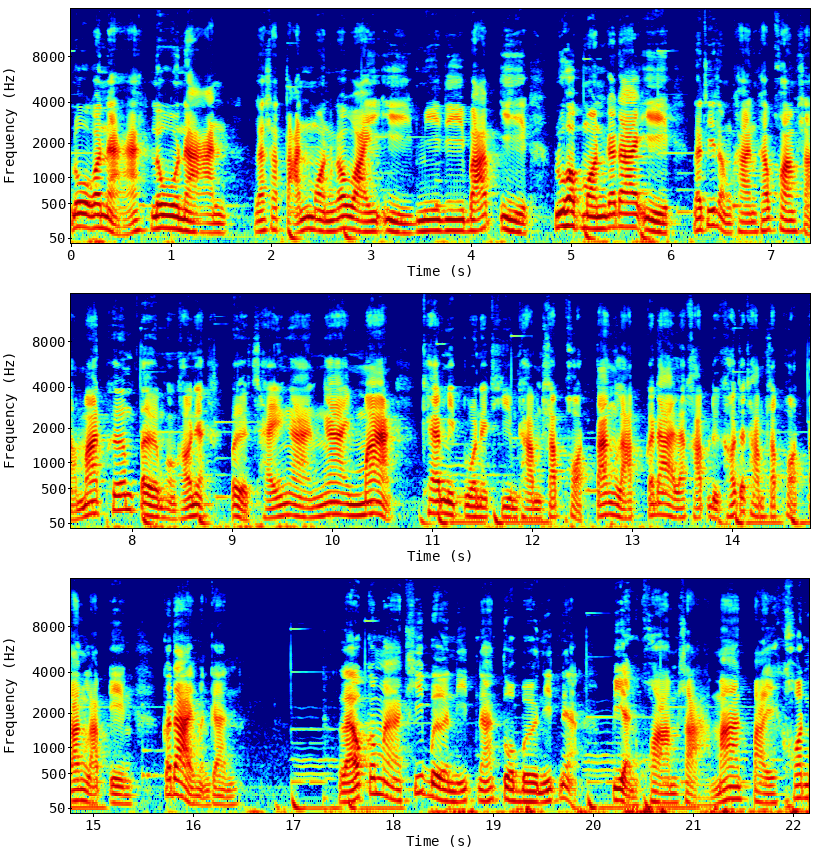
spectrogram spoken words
โล่ก็หนา โล่นาน และสตันมอนก็ไวอีก มีดีบัฟอีก รวบมอนก็ได้อีก และที่สำคัญครับความสามารถเพิ่มเติมของเขาเนี่ยเปิดใช้งานง่ายมาก แค่มีตัวในทีมทำซัพพอร์ตตั้งรับก็ได้แล้วครับ หรือเขาจะทำซัพพอร์ตตั้งรับเองก็ได้เหมือนกัน แล้วก็มาที่เบอร์นิดนะ ตัวเบอร์นิดเนี่ยเปลี่ยนความสามารถไปค่อน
